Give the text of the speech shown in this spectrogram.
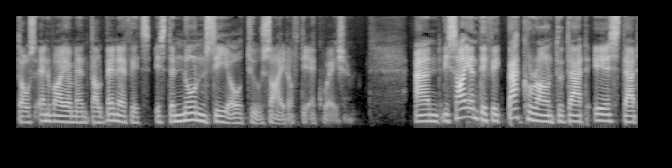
those environmental benefits is the non CO2 side of the equation. And the scientific background to that is that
